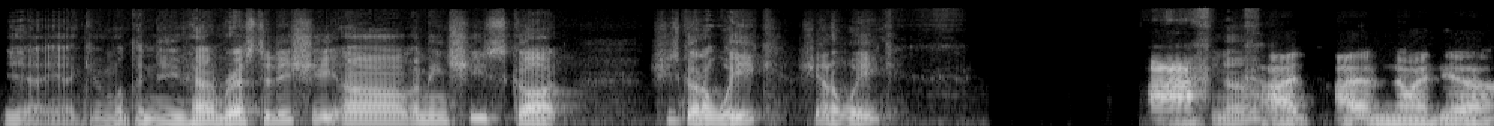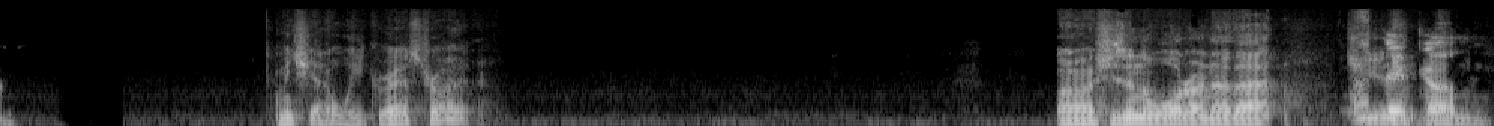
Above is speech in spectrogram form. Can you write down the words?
Yeah, yeah. Give them what they need. How rested is she? Uh, I mean, she's got she's got a week. She had a week. Ah, You know, I I have no idea. I mean, she had a week rest, right? Uh, she's in the water. I know that. I is- think um,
